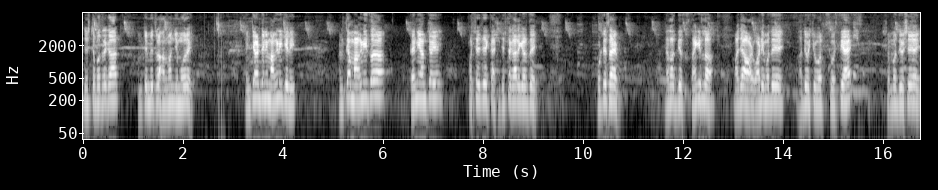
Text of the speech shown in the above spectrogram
ज्येष्ठ पत्रकार आमचे मित्र हनुमानजी मोरे यांच्याकडे त्यांनी मागणी केली. आणि त्या मागणीचं त्यांनी आमचे पक्षाचे का ज्येष्ठ कार्यकर्ते पोटे साहेब यांना दिवस सांगितलं माझ्या वाडीमध्ये आदिवासी वर वस्ती आहे. शंभर दिवशीय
